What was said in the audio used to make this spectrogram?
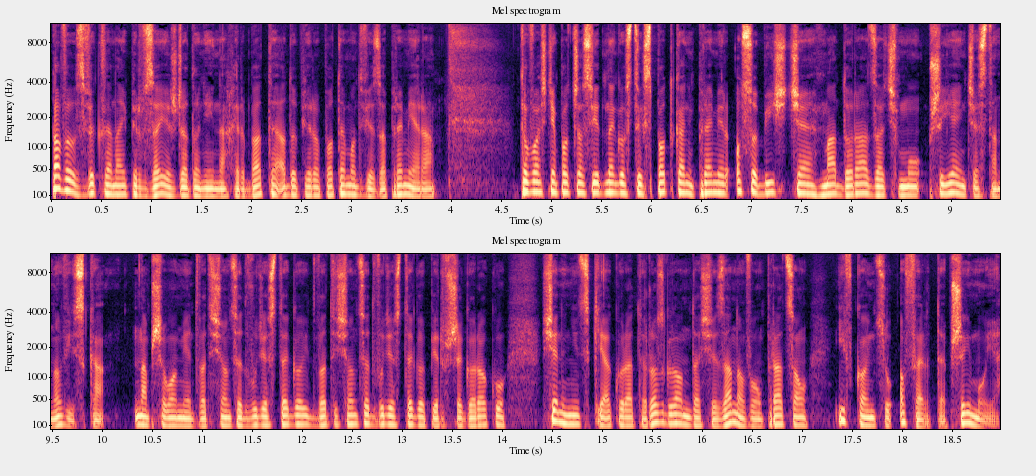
Paweł zwykle najpierw zajeżdża do niej na herbatę, a dopiero potem odwiedza premiera. To właśnie podczas jednego z tych spotkań premier osobiście ma doradzać mu przyjęcie stanowiska. Na przełomie 2020 i 2021 roku Siennicki akurat rozgląda się za nową pracą i w końcu ofertę przyjmuje.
